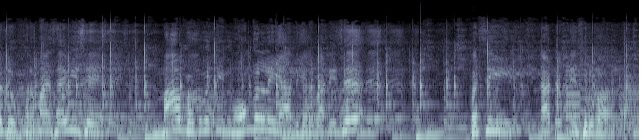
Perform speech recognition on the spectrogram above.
બાજુ ફરમાશ આવી છે માં ભગવતી મોંગલને યાદ કરવાની છે. પછી નાટકની શરૂઆત.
